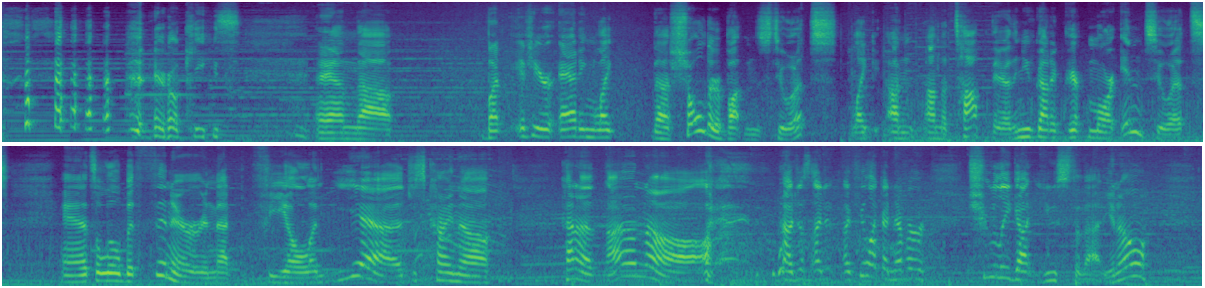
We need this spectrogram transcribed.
arrow keys. And, uh, but if you're adding, like, the shoulder buttons to it, like on, on the top there, then you've got to grip more into it, and it's a little bit thinner in that feel, and yeah, it just kind of, kind of, I don't know, I just, I, I feel like I never truly got used to that, you know?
